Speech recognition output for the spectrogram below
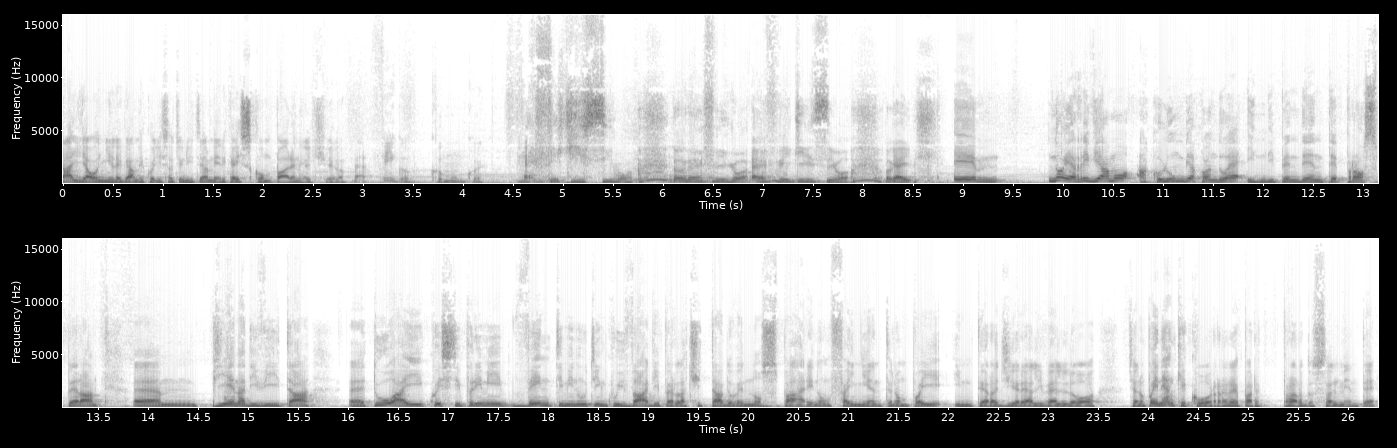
taglia ogni legame con gli Stati Uniti d'America e scompare nel cielo. Beh, figo comunque. È fichissimo, non è figo, è fichissimo. Ok, e noi arriviamo a Columbia quando è indipendente, prospera, ehm, piena di vita. Eh, tu hai questi primi 20 minuti in cui vaghi per la città dove non spari, non fai niente, non puoi interagire a livello, cioè non puoi neanche correre par- paradossalmente,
